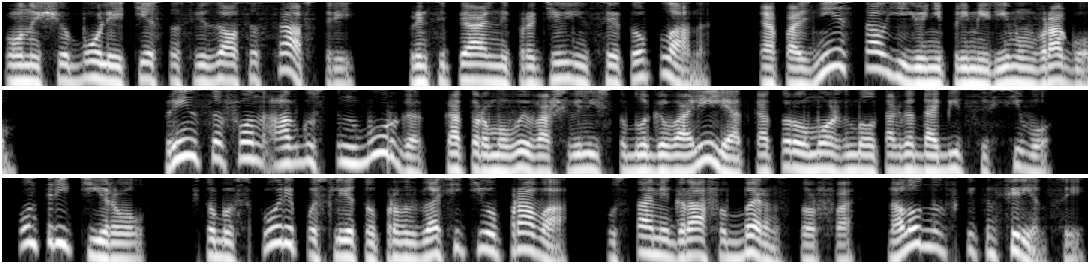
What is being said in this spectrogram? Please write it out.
Он еще более тесно связался с Австрией, принципиальной противницей этого плана, а позднее стал ее непримиримым врагом. Принца фон Августенбурга, к которому вы, ваше величество, благоволили, от которого можно было тогда добиться всего, он третировал, чтобы вскоре после этого провозгласить его права устами графа Бернсторфа на Лондонской конференции.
